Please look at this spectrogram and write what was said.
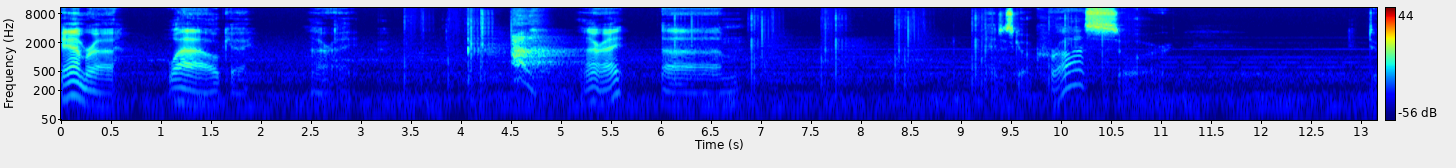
Camera. Wow, okay. Alright. Alright. Um... I just go across, or... Do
